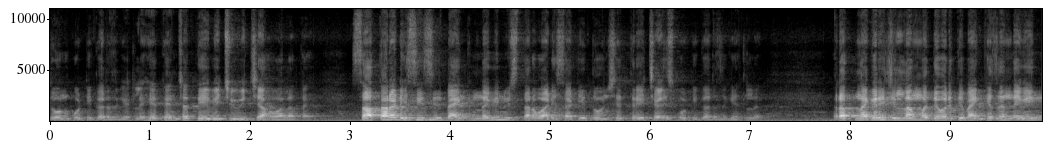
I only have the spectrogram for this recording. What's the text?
दोन कोटी कर्ज घेतलं. हे त्यांच्या तेवीस चोवीसच्या अहवालात आहे. Satara D C C bank नवीन विस्तार वाढीसाठी दोनशे त्रेचाळीस कोटी कर्ज घेतलं. रत्नागिरी जिल्हा मध्यवर्ती बँकेचं नवीन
